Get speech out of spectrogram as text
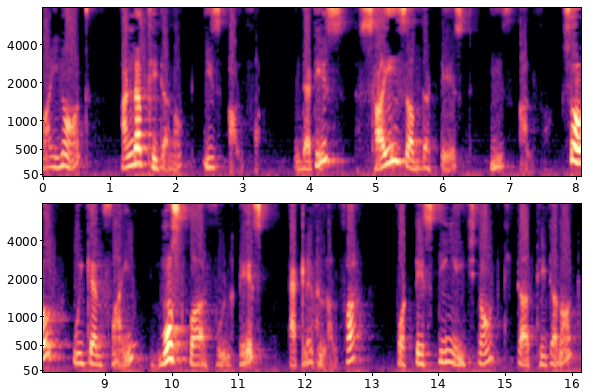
phi naught under theta naught is alpha that is size of the test is alpha. So, we can find most powerful test at level alpha for testing h naught theta theta naught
